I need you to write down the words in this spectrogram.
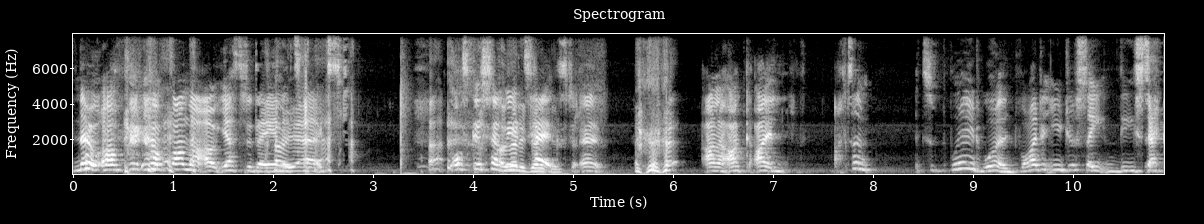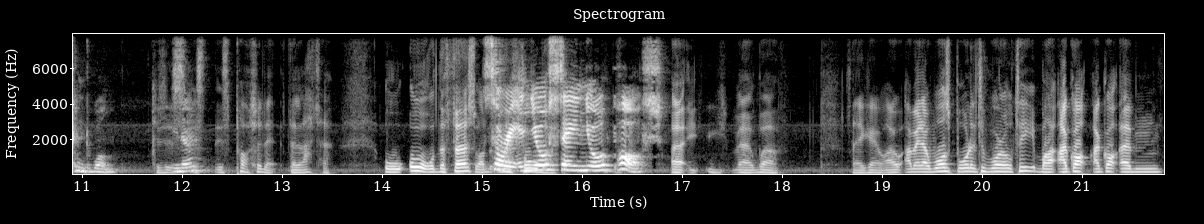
No, I I found that out yesterday in Oh, a yeah. text. Oscar sent I'm me a text, uh, and I, I, I don't. It's a weird word. Why don't you just say the second one? Because it's, You know? it's it's posh, isn't it? The latter, or or the first one. Sorry, and you're saying you're posh. Uh, uh, well, there you go. I, I mean, I was born into royalty, but I got, I got, um,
